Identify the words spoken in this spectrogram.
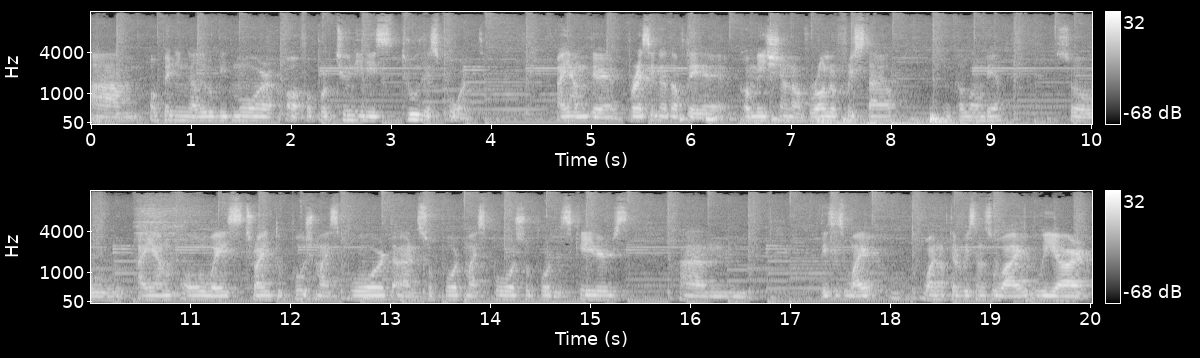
um, opening a little bit more of opportunities through the sport. I am the president of the Commission of Roller Freestyle in Colombia. So I am always trying to push my sport and support my sport, support the skaters. And this is why one of the reasons why we are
